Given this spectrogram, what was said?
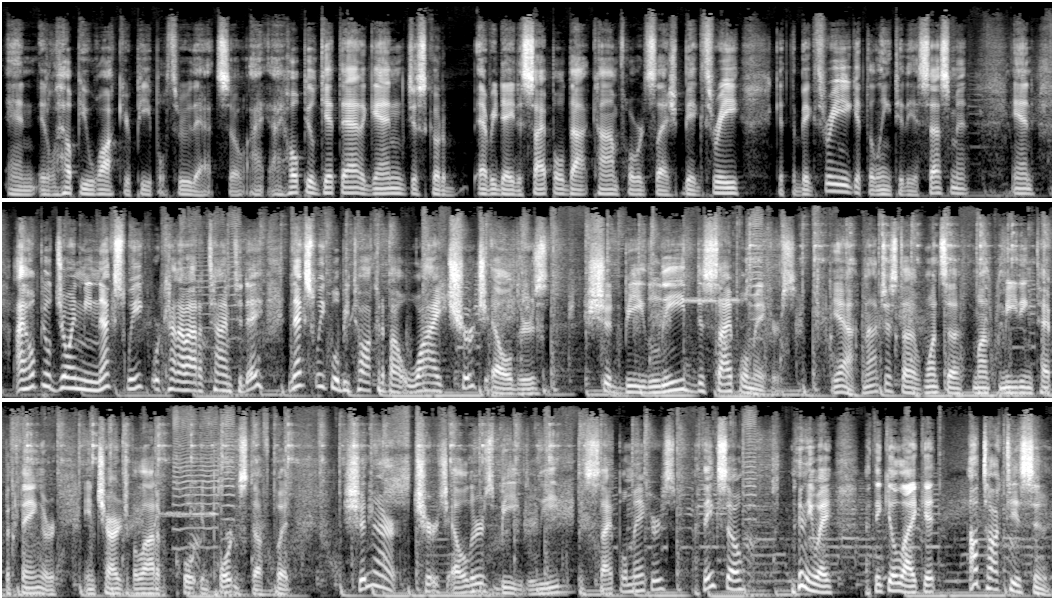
and it'll help you walk your people through that. So I, I hope you'll get that. Again, just go to everydaydisciple.com forward slash big three. Get the big three, get the link to the assessment. And I hope you'll join me next week. We're kind of out of time today. Next week, we'll be talking about why church elders should be lead disciple makers. Yeah, not just a once a month meeting type of thing or in charge of a lot of quote important stuff, but Shouldn't our church elders be lead disciple makers? I think so. Anyway, I think you'll like it. I'll talk to you soon.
